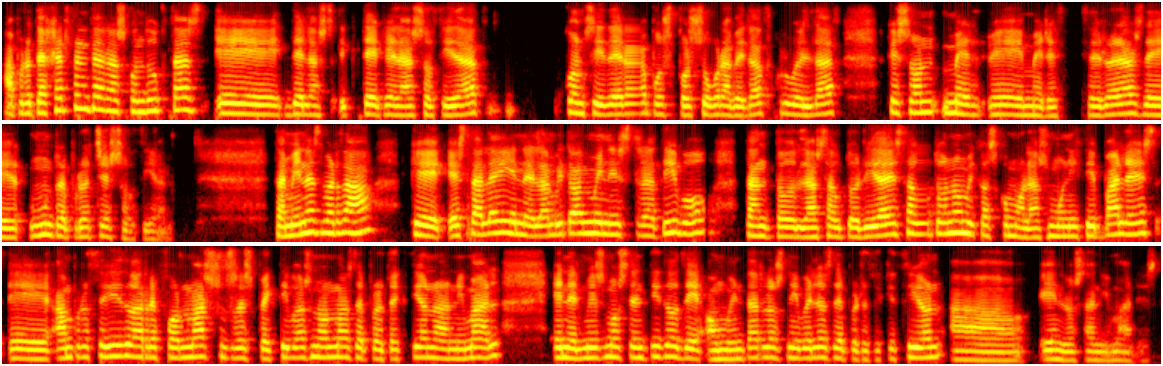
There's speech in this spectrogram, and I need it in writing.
A proteger frente a las conductas de, las, de, que la sociedad considera pues, por su gravedad, crueldad, que son eh, merecedoras de un reproche social. También es verdad que esta ley en el ámbito administrativo, tanto las autoridades autonómicas como las municipales eh, han procedido a reformar sus respectivas normas de protección animal en el mismo sentido de aumentar los niveles de protección en los animales.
